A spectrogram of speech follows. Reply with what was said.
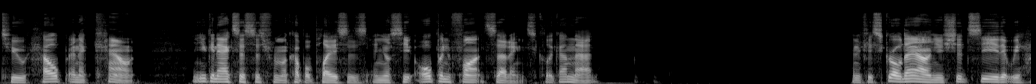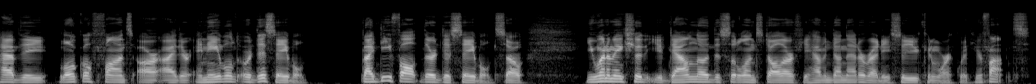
to Help and Account, and you can access this from a couple places, and you'll see Open Font Settings. Click on that. And if you scroll down, you should see that we have the local fonts are either enabled or disabled. By default, they're disabled. So you want to make sure that you download this little installer if you haven't done that already so you can work with your fonts.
